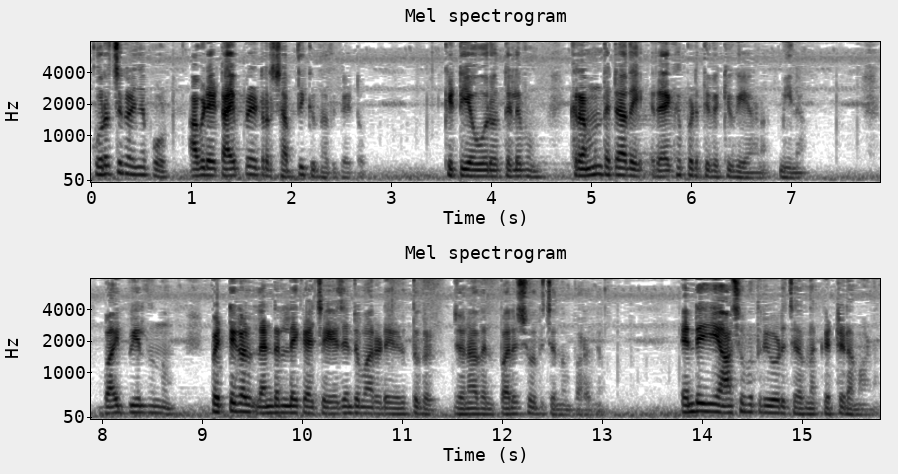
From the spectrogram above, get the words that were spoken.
കുറച്ചു കഴിഞ്ഞപ്പോൾ അവിടെ ടൈപ്പ്റൈറ്റർ ശബ്ദിക്കുന്നത് കേട്ടു. കിട്ടിയ ഓരോ തെളിവും ക്രമം തെറ്റാതെ രേഖപ്പെടുത്തി വെക്കുകയാണ് മീന. വൈറ്റ് ബിയിൽ നിന്നും പെട്ടികൾ ലണ്ടനിലേക്ക് അയച്ച ഏജന്റുമാരുടെ എഴുത്തുകൾ ജോനാഥൻ പരിശോധിച്ചെന്നും പറഞ്ഞു. എന്റെ ഈ ആശുപത്രിയോട് ചേർന്ന കെട്ടിടമാണ്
